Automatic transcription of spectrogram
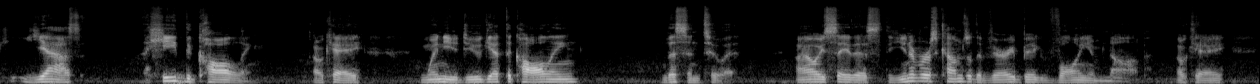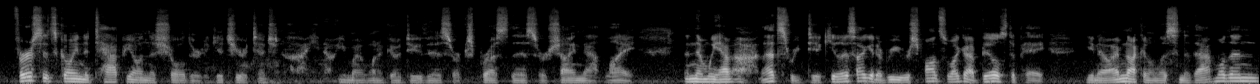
yes, heed the calling. Okay. When you do get the calling, listen to it. I always say this the universe comes with a very big volume knob. Okay. First, it's going to tap you on the shoulder to get your attention. Ah, you know, you might want to go do this or express this or shine that light. And then we have, ah, that's ridiculous. I got to be responsible. I got bills to pay. You know, I'm not going to listen to that. Well, then,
